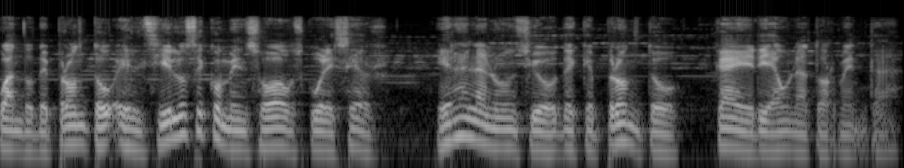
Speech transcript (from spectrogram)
cuando de pronto el cielo se comenzó a oscurecer. Era el anuncio de que pronto caería una tormenta.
